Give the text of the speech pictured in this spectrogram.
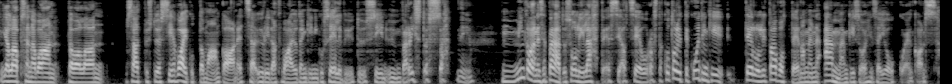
ja lapsena vaan tavallaan sä et pysty siihen vaikuttamaankaan, että sä yrität vaan jotenkin niin kuin selviytyä siinä ympäristössä. Niin. Minkälainen se päätös oli lähteä sieltä seurasta? Kun olitte kuitenkin, teillä oli tavoitteena mennä MM-kisoihin sen joukkueen kanssa.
